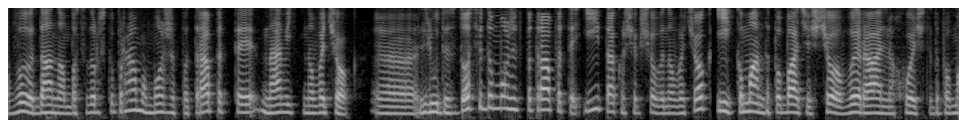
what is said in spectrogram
в дану амбасадорську програму може потрапити навіть новачок. Е, Люди з досвідом можуть потрапити, і також, якщо ви новачок, і команда побачить, що ви реально хочете допомагати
